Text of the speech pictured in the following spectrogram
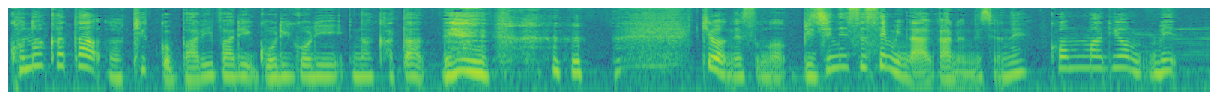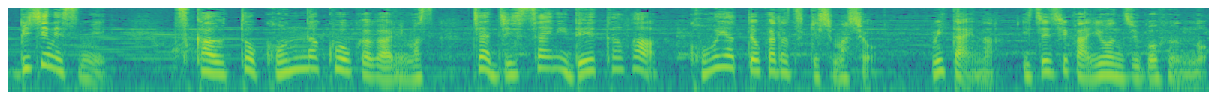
この方が結構バリバリゴリゴリな方で 今日ねそのビジネスセミナーがあるんですよね。こんまりをビジネスに使うとこんな効果があります。じゃあ実際にデータはこうやってお片付けしましょう。みたいな1時間45分の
